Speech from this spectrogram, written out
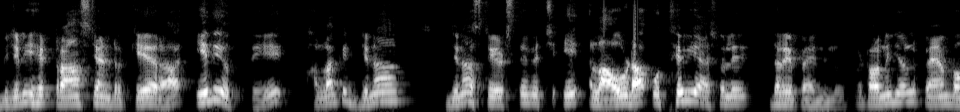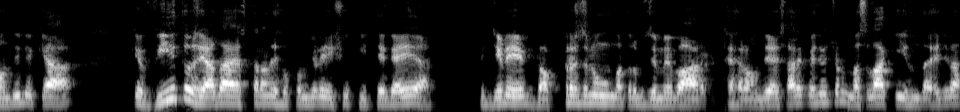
ਵੀ ਜਿਹੜੀ ਇਹ ਟਰਾਂਸਜੈਂਡਰ ਕੇਅਰ ਆ, ਇਹਦੇ ਉੱਤੇ ਹਾਲਾਂਕਿ ਜਿਨ੍ਹਾਂ ਜਿਨ੍ਹਾਂ ਸਟੇਟਸ ਦੇ ਵਿੱਚ ਇਹ ਅਲਾਉਡ ਆ, ਉੱਥੇ ਵੀ ਇਸ ਵੇਲੇ ਡਰੇ ਪਏ ਨੇ ਲੋਕ। ਅਟਾਰਨੀ ਜਨਰਲ ਪੈਮ ਬੌਂਦੀ ਨੇ ਕਿਹਾ ਕਿ 20 ਤੋਂ ਜ਼ਿਆਦਾ ਇਸ ਤਰ੍ਹਾਂ ਦੇ ਹੁਕਮ ਜਿਹੜੇ ਇਸ਼ੂ ਕੀਤੇ ਗਏ ਆ ਤੇ ਜਿਹੜੇ ਡਾਕਟਰਸ ਨੂੰ ਮਤਲਬ ਜ਼ਿੰਮੇਵਾਰ ਠਹਿਰਾਉਂਦੇ ਆ ਸਾਰੇ ਕਿਸੇ ਵਿੱਚ ਹੁਣ ਮਸਲਾ ਕੀ ਹੁੰਦਾ? ਹੈ ਜਿਹੜਾ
